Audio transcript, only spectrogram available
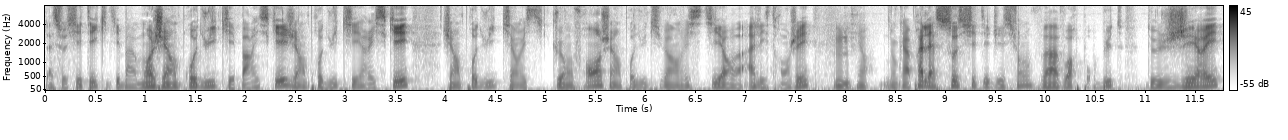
la société qui dit bah moi j'ai un produit qui est pas risqué, j'ai un produit qui est risqué, j'ai un produit qui investit que en France, j'ai un produit qui va investir à l'étranger. Mm. Donc après, la société de gestion va avoir pour but de gérer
